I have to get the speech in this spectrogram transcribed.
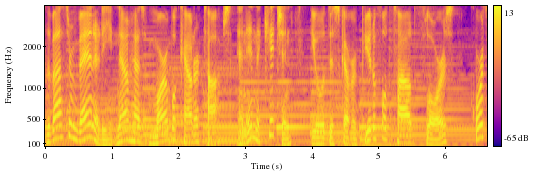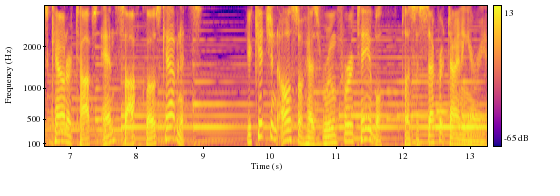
The bathroom vanity now has marble countertops, and in the kitchen, you will discover beautiful tiled floors, quartz countertops, and soft close cabinets. Your kitchen also has room for a table, plus a separate dining area.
